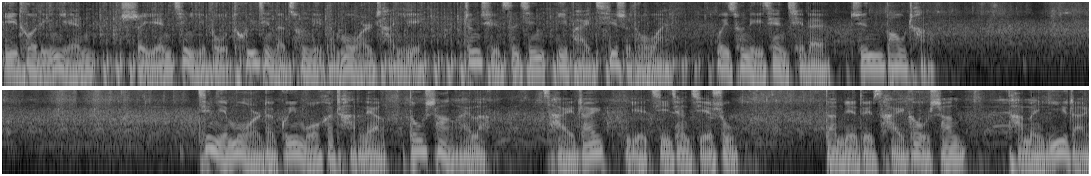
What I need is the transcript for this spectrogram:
依托林岩，史岩进一步推进了村里的木耳产业，争取资金一百七十多万，为村里建起了菌包厂。今年木耳的规模和产量都上来了，采摘也即将结束，但面对采购商，他们依然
